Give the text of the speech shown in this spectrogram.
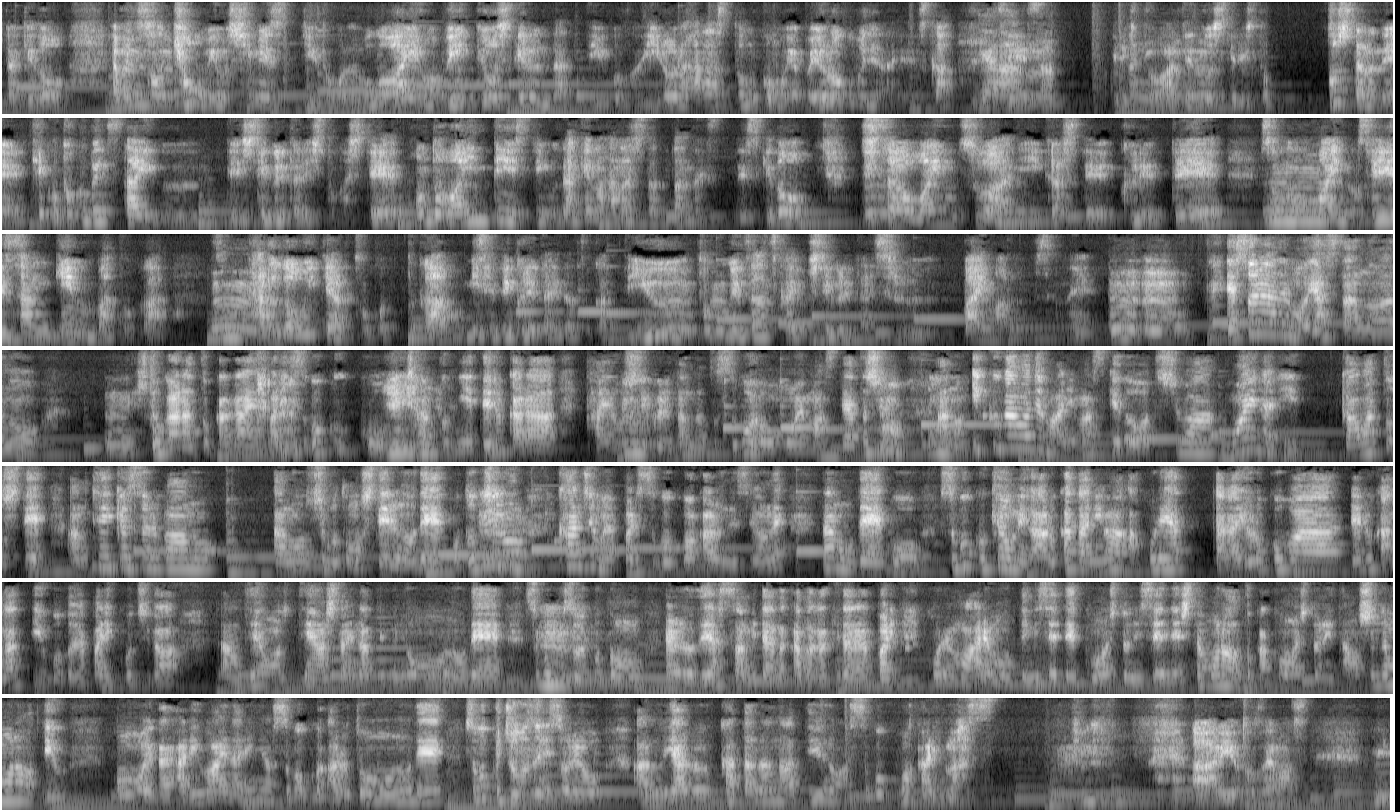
だけどやっぱりその興味を示すっていうところで僕はワインを勉強してるんだっていうことでいろいろ話すと向こうもやっぱ喜ぶじゃないですか。生産してる人アテンドしてる人。そしたらね結構特別待遇でしてくれたりとかして本当はワインテイスティングだけの話だったんですですけど実際はワインツアーに行かせてくれてそのワインの生産現場とか樽が置いてあるとことか見せてくれたりだとかっていう特別扱いをしてくれたりする場合もあるんですよね。うんうん、いやそれはでもやすさんのあの、うん、人柄とかがやっぱりすごくこうやちゃんと見えてるから対応してくれたんだとすごい思います。で私もうん。あの行く側でもありますけど私はワイナリー側としてあの提供する側のあの仕事もしているのでこうどっちの感じもやっぱりすごくわかるんですよね。なのでこうすごく興味がある方にはあこれやったら喜ばれるかなっていうことをやっぱりこっちがあの提案提案したいなっていうふうに思うのですごくそういうこともやるので、やすさんみたいな方が来たらやっぱりこれもあれもって見せてこの人に宣伝してもらおうとかこの人に楽しんでもらおうっていう思いがやはりワイナリーにはすごくあると思うのですごく上手にそれをあのやる方だなっていうのはすごくわかります。あありがとうございます。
